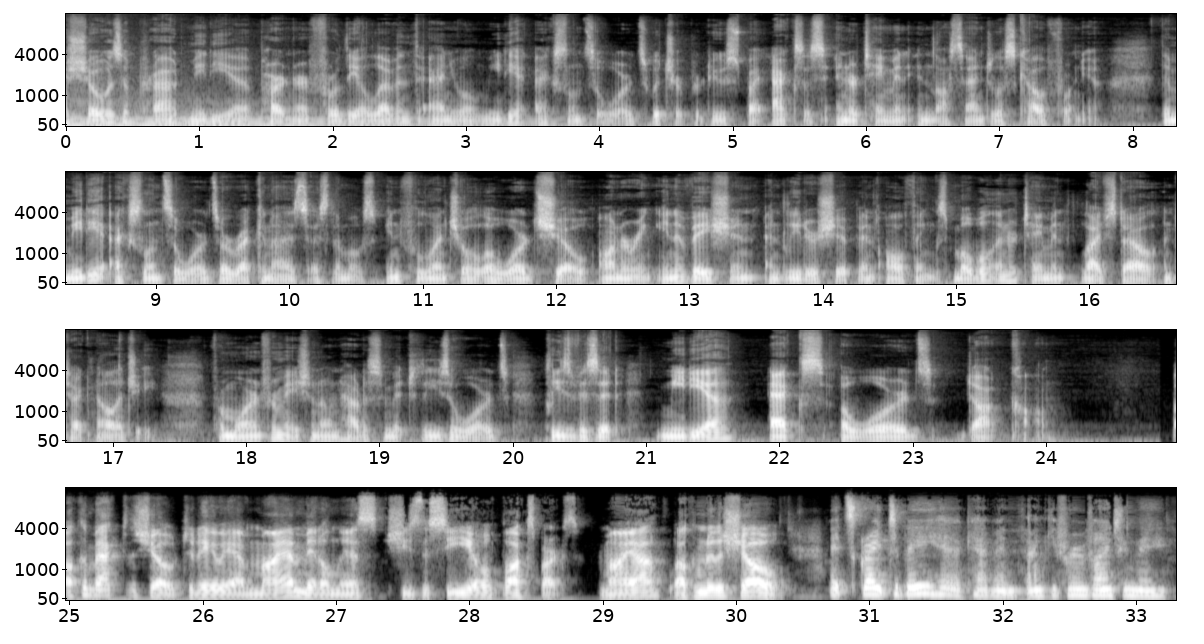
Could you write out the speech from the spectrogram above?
The show is a proud media partner for the 11th Annual Media Excellence Awards, which are produced by Access Entertainment in Los Angeles, California. The Media Excellence Awards are recognized as the most influential awards show honoring innovation and leadership in all things mobile entertainment, lifestyle, and technology. For more information on how to submit to these awards, please visit MediaXAwards.com. Welcome back to the show. Today we have Maya Middlemiss. She's the CEO of BlockSparks. Maya, welcome to the show. It's great to be here, Kevin. Thank you for inviting me.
